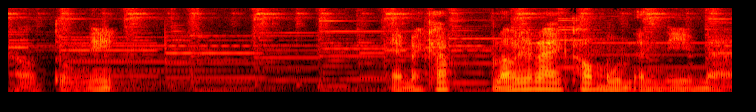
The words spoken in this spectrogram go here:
เอาตรงนี้ เห็นไหมครับ เราได้ข้อมูลอันนี้มา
